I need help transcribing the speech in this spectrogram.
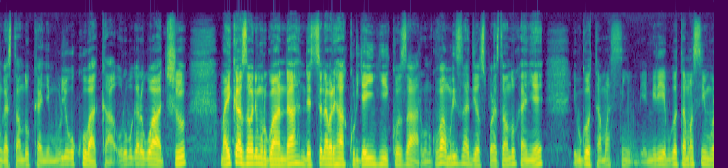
inkunga zitandukanye mu buryo bwo kubaka urubuga rwacu mayikazi abari mu rwanda ndetse n'abari hakurya y'inkiko zarwo. Ni ukuvuga muri za diaspora zitandukanye ibwota amasimbi emiriye ibwota amasimbi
